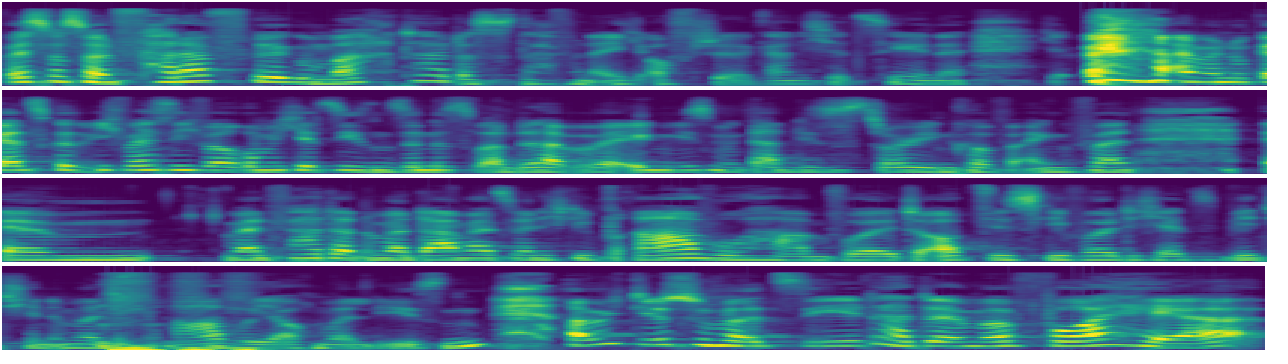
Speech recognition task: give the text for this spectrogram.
weißt du, was mein Vater früher gemacht hat? Das darf man eigentlich offiziell gar nicht erzählen, ne? Ich, einmal nur ganz kurz, ich weiß nicht, warum ich jetzt diesen Sinneswandel habe, aber irgendwie ist mir gerade diese Story in den Kopf eingefallen. Ähm, mein Vater hat immer damals, wenn ich die Bravo haben wollte, obviously wollte ich als Mädchen immer die Bravo ja auch mal lesen, habe ich dir schon mal erzählt, hat er immer vorher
